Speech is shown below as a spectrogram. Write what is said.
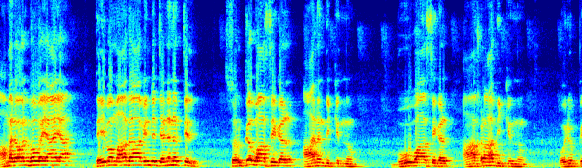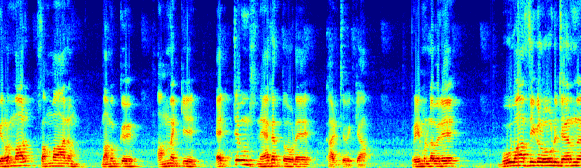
അമലോത്ഭവയായ ദൈവമാതാവിന്റെ ജനനത്തിൽ സ്വർഗവാസികൾ ആനന്ദിക്കുന്നു ഭൂവാസികൾ ആഹ്ലാദിക്കുന്നു. ഒരു പിറന്നാൾ സമ്മാനം നമുക്ക് അമ്മയ്ക്ക് ഏറ്റവും സ്നേഹത്തോടെ കാഴ്ചവെക്കാം. പ്രിയമുള്ളവരെ ഭൂവാസികളോട് ചേർന്ന്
